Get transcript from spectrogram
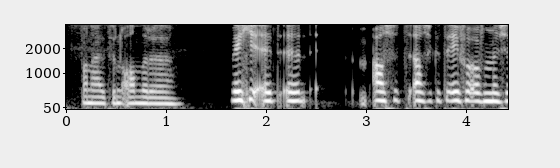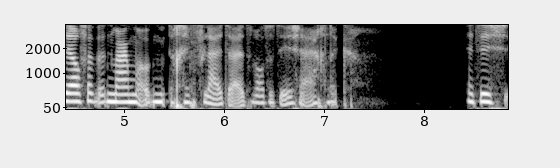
vanuit een andere... Weet je, het, het- als, het, als ik het even over mezelf heb, het maakt me ook geen fluit uit wat het is eigenlijk. Het is,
